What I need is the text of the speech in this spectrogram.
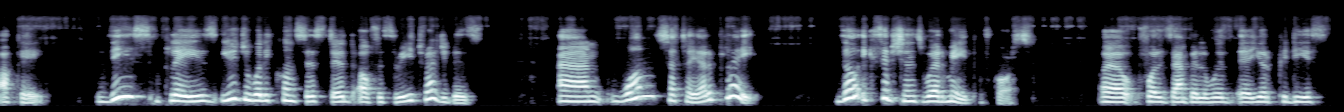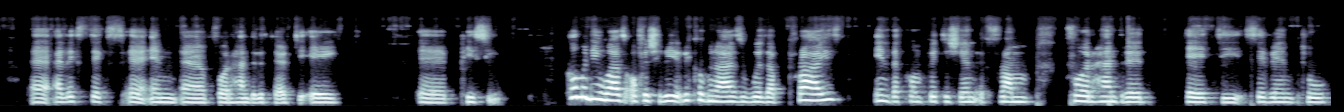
Okay, these plays usually consisted of three tragedies and one satire play, though exceptions were made, of course. Uh, for example, with uh, Euripides, uh, Alcestis uh, in uh, 438 uh, PC. Comedy was officially recognized with a prize in the competition from 487 to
